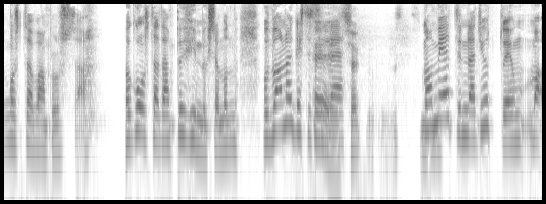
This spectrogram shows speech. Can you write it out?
musta on vaan plussaa. Mä kuulostaa tämän pyhimyksen, mutta, mutta mä oon oikeasti ei, silleen, se... mä oon miettinyt näitä juttuja, mä,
